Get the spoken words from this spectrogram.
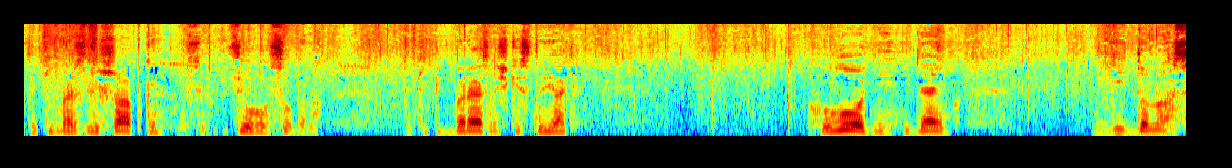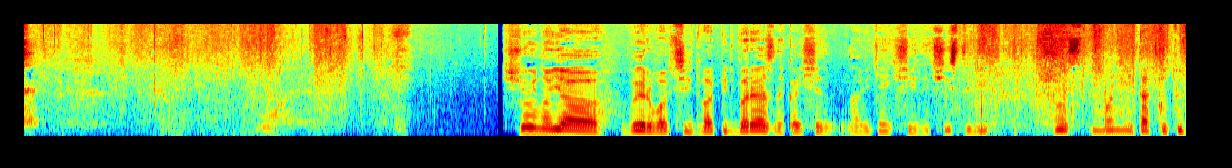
такі мерзлі шапки, ось цього особливо. Такі підберезнички стоять. Холодні, ідемо. Йдіть до нас. Щойно я вирвав ці два підберезника і ще навіть я їх ще й не чистив. І щось мені так тут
